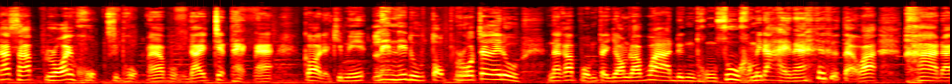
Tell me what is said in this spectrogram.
ค่าซับ166 นะครับผมได้ 7 แท็กนะก็เดี๋ยวคลิปนี้เล่นให้ดูตบโรเจอร์ให้ดูนะครับผมแต่ยอมรับว่าดึงธงสู้เขาไม่ได้นะ แต่ว่าค่าได้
